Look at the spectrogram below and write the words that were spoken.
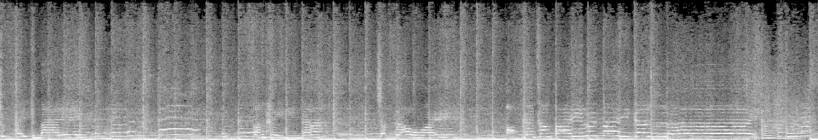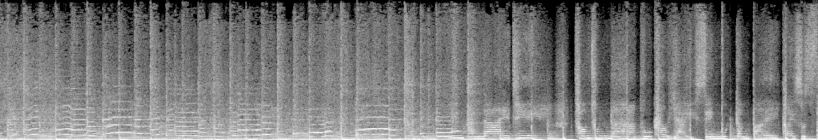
จะไปกันไหม ท้องทุ่งนาภูเขาใหญ่เสียงบุดดังไปไกลสุดแส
